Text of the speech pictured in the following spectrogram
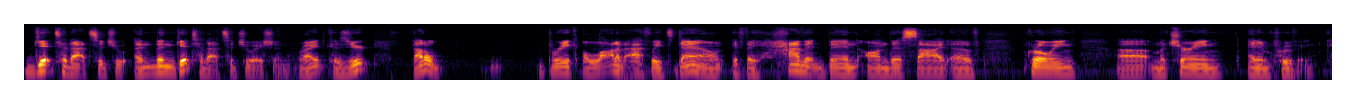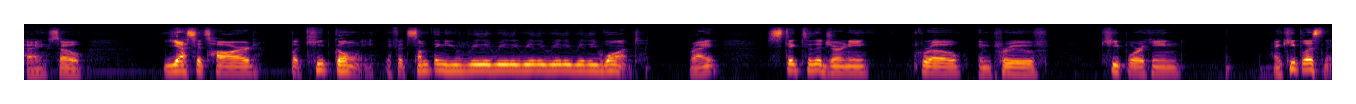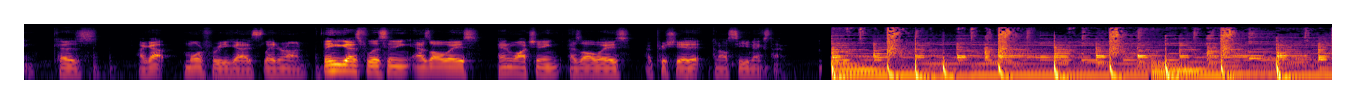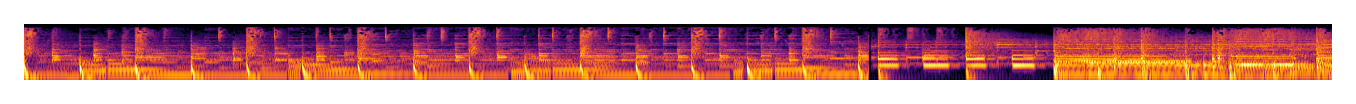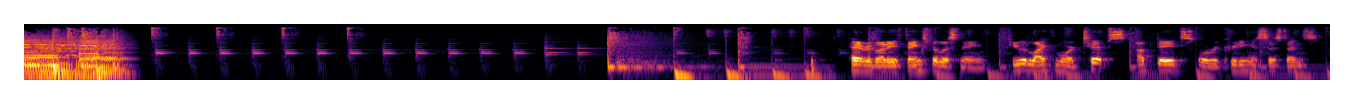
get to that situ and then get to that situation right because you're that'll break a lot of athletes down if they haven't been on this side of growing uh, maturing and improving. Okay. So, yes, it's hard, but keep going. If it's something you really, really, really, really, really want, right? Stick to the journey, grow, improve, keep working, and keep listening because I got more for you guys later on. Thank you guys for listening as always and watching as always. I appreciate it, and I'll see you next time. Hey, everybody, thanks for listening. If you would like more tips, updates, or recruiting assistance,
